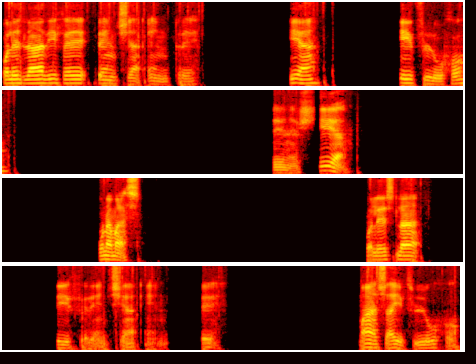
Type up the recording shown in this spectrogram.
¿Cuál es la diferencia entre guía y flujo de energía? Una más. ¿Cuál es la diferencia entre masa y flujo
